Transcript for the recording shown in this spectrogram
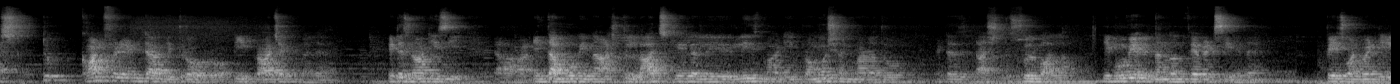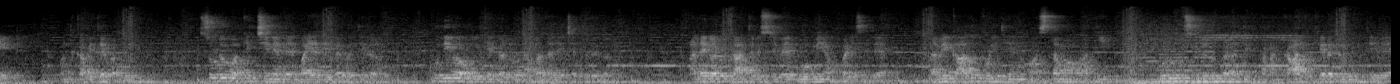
ಅಷ್ಟು ಕಾನ್ಫಿಡೆಂಟ್ ಆಗಿದ್ರು ಅವರು ಈ ಪ್ರಾಜೆಕ್ಟ್ ಮೇಲೆ. ಇಟ್ ಈಸ್ ನಾಟ್ ಈಸಿ ಇಂಥ ಮೂವಿನ ಅಷ್ಟು ಲಾರ್ಜ್ ಸ್ಕೇಲಲ್ಲಿ ರಿಲೀಸ್ ಮಾಡಿ ಪ್ರಮೋಷನ್ ಮಾಡೋದು ಇಟ್ ಇಸ್ ಅಷ್ಟು ಸುಲಭ ಅಲ್ಲ. ಈ ಮೂವಿಯಲ್ಲಿ ನನ್ನೊಂದು ಫೇವ್ರೆಟ್ ಸೀನ್ ಇದೆ. ಪೇಜ್ ಒನ್ ಟ್ವೆಂಟಿ ಏಯ್ಟ್ ಒಂದು ಕವಿತೆ ಬರಲಿ ಸುಡುವ ಕಿಚ್ಚಿನದೆ ಬಯದಿ ಬೆಗುತ್ತಿರಲು ಕುದಿಯುವ ಉಲ್ಕೆಗಳು ನಭದಲ್ಲಿ ಚತುರಿಗಳು. ಅಲೆಗಳು ಕಾತರಿಸಿವೆ ಭೂಮಿ ಅಪ್ಪಳಿಸಿದೆ. ರವಿ ಕಾದು ಕುಳಿತಿಯನ್ನು ಅಸ್ತಮವಾಗಿ ಗುರುಗು ಸಿಡಿಲುಗಳ ತಿಪ್ಪನ ಕಾಲು ಕೆರೆದು ನಿಂತಿವೆ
